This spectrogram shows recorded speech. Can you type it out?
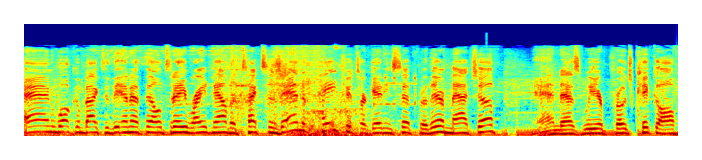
And welcome back to the NFL today. Right now, the Texans and the Patriots are getting set for their matchup. And as we approach kickoff,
